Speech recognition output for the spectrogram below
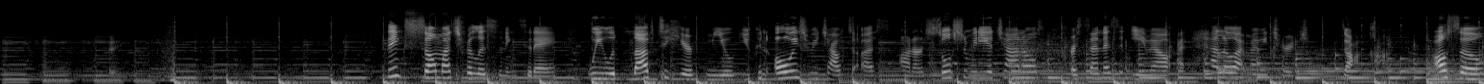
pray. Amen. Thanks so much for listening today. We would love to hear from you. You can always reach out to us on our social media channels or send us an email at hello at miamichurch.com. Also,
